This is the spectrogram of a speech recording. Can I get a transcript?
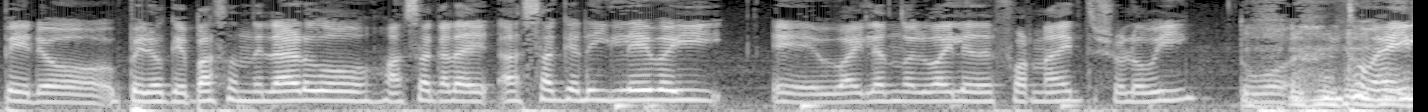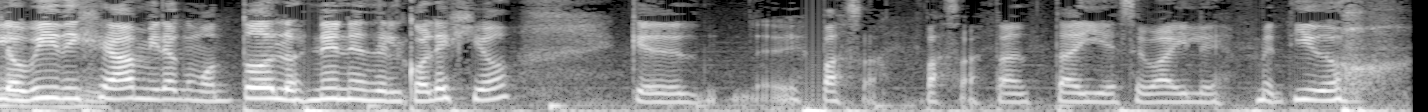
pero pero que pasan de largo a Zachary, a Zachary Levi eh, bailando el baile de Fortnite. Yo lo vi, tuvo, estuve ahí, lo vi, dije, ah, mira como todos los nenes del colegio que eh, pasa, pasa, está, está ahí ese baile metido.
